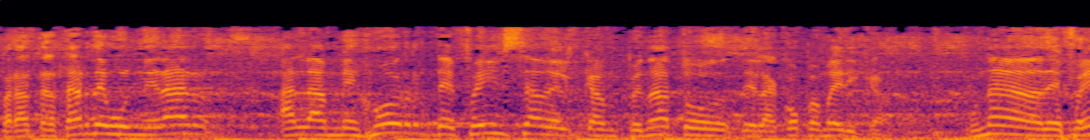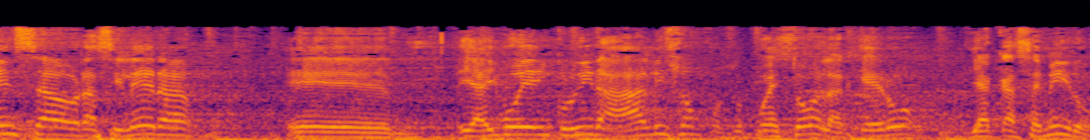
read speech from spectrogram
para tratar de vulnerar a la mejor defensa del campeonato de la Copa América. Una defensa brasilera eh, y ahí voy a incluir a Allison, por supuesto, el arquero, y a Casemiro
